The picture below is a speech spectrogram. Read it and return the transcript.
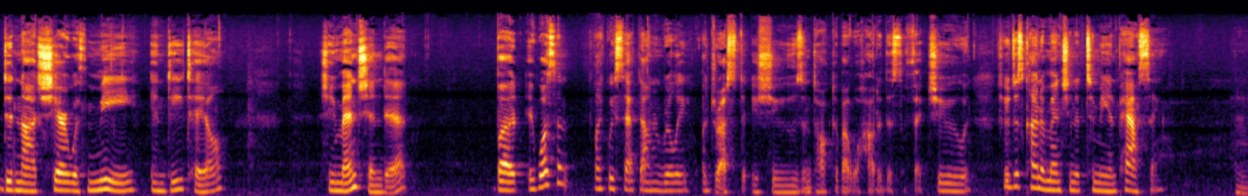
did not share with me in detail. She mentioned it, but it wasn't like we sat down and really addressed the issues and talked about, well, how did this affect you? And she just kind of mentioned it to me in passing. Hmm.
